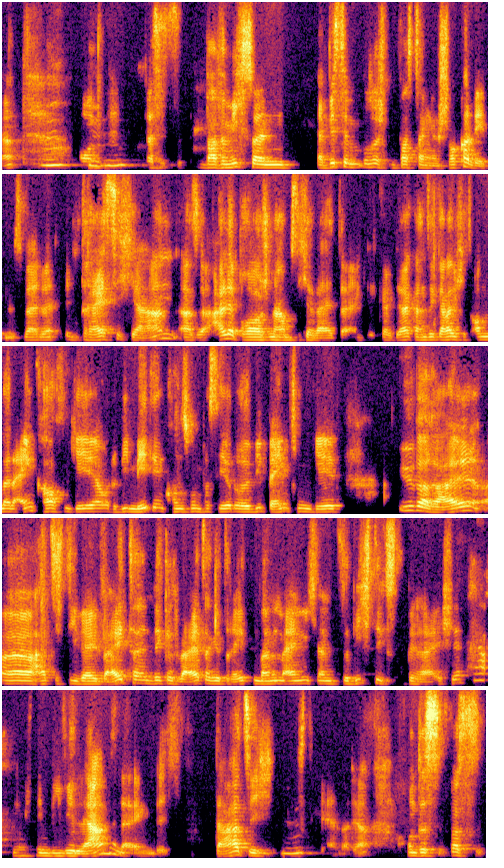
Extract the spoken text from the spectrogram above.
Ja? Mhm. Und mhm. das ist, war für mich so ein, ein bisschen, muss ich fast sagen, ein Schockerlebnis, weil in 30 Jahren, also alle Branchen haben sich ja weiterentwickelt. Ja? Ganz egal, ob ich jetzt online einkaufen gehe oder wie Medienkonsum passiert oder wie Banking geht. Überall äh, hat sich die Welt weiterentwickelt, weitergetreten, dann eigentlich eines der wichtigsten Bereiche, ja. nämlich dem, wie wir lernen eigentlich. Da hat sich mhm. nichts geändert. Ja? Und das, was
